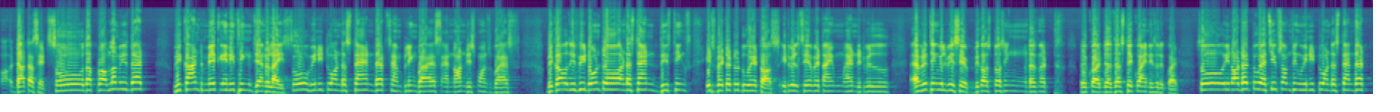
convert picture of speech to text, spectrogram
uh, data set. So the problem is that we can't make anything generalized. So we need to understand that sampling bias and non-response bias. Because if we don't uh, understand these things, it's better to do a toss. It will save a time and it will, everything will be saved because tossing does not require, just a coin is required. So in order to achieve something, we need to understand that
